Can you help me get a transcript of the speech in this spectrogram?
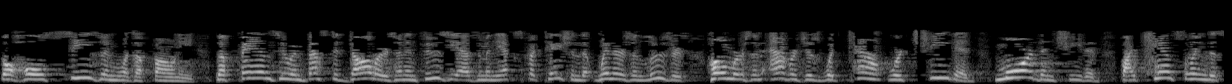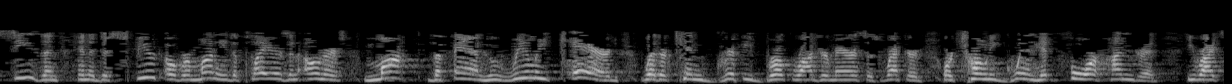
The whole season was a phony. The fans who invested dollars and enthusiasm in the expectation that winners and losers, homers and averages would count were cheated, more than cheated, by canceling the season in a dispute over money. The players and owners mocked the fan who really cared whether Ken Griffey broke Roger Maris's record or Tony Gwynn hit 400. He writes,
